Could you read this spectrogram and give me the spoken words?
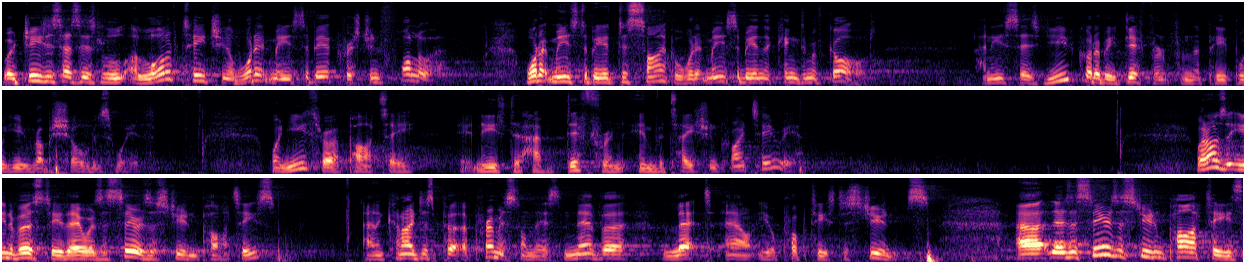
where Jesus has this, a lot of teaching of what it means to be a Christian follower, what it means to be a disciple, what it means to be in the kingdom of God. And he says, You've got to be different from the people you rub shoulders with. When you throw a party, it needs to have different invitation criteria. When I was at university, there was a series of student parties. And can I just put a premise on this? Never let out your properties to students. Uh, there's a series of student parties,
